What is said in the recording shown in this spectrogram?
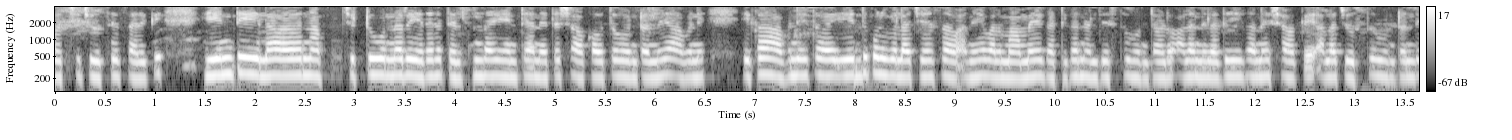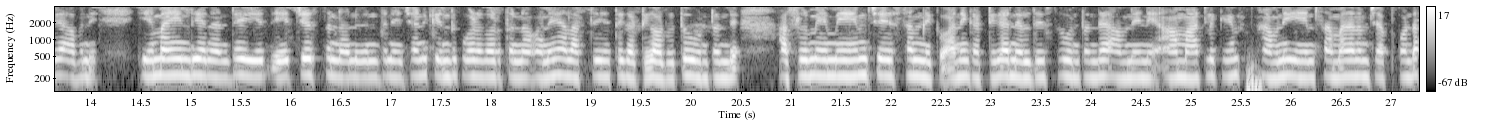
వచ్చి చూసేసరికి ఏంటి ఇలా నా చుట్టూ ఉన్నారు ఏదైనా తెలిసిందా ఏంటి? అని అయితే షాక్ అవుతూ ఉంటుంది అవని. ఇక అవనితో ఎందుకు నువ్వు ఇలా చేసావు? అని వాళ్ళ మామయ్య గట్టిగా నిలదీస్తూ ఉంటాడు. అలా నిలదీయగానే షాక్ అయ్యి అలా చూస్తూ ఉంటుంది అవని. ఏమైంది? అని అంటే ఏది చేస్తున్నావు? నువ్వు ఇంత నిజానికి ఎందుకు పడగడుతున్నావు అని వాళ్ళ అత్తయ్య అయితే గట్టిగా అడుగుతూ ఉంటుంది. అసలు మేము ఏం చేస్తాం నీకు? అని గట్టిగా నిలదీస్తూ ఉంటుంది అవనిని. ఆ మాటలకి అవని ఏం సమాధానం చెప్పకుండా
